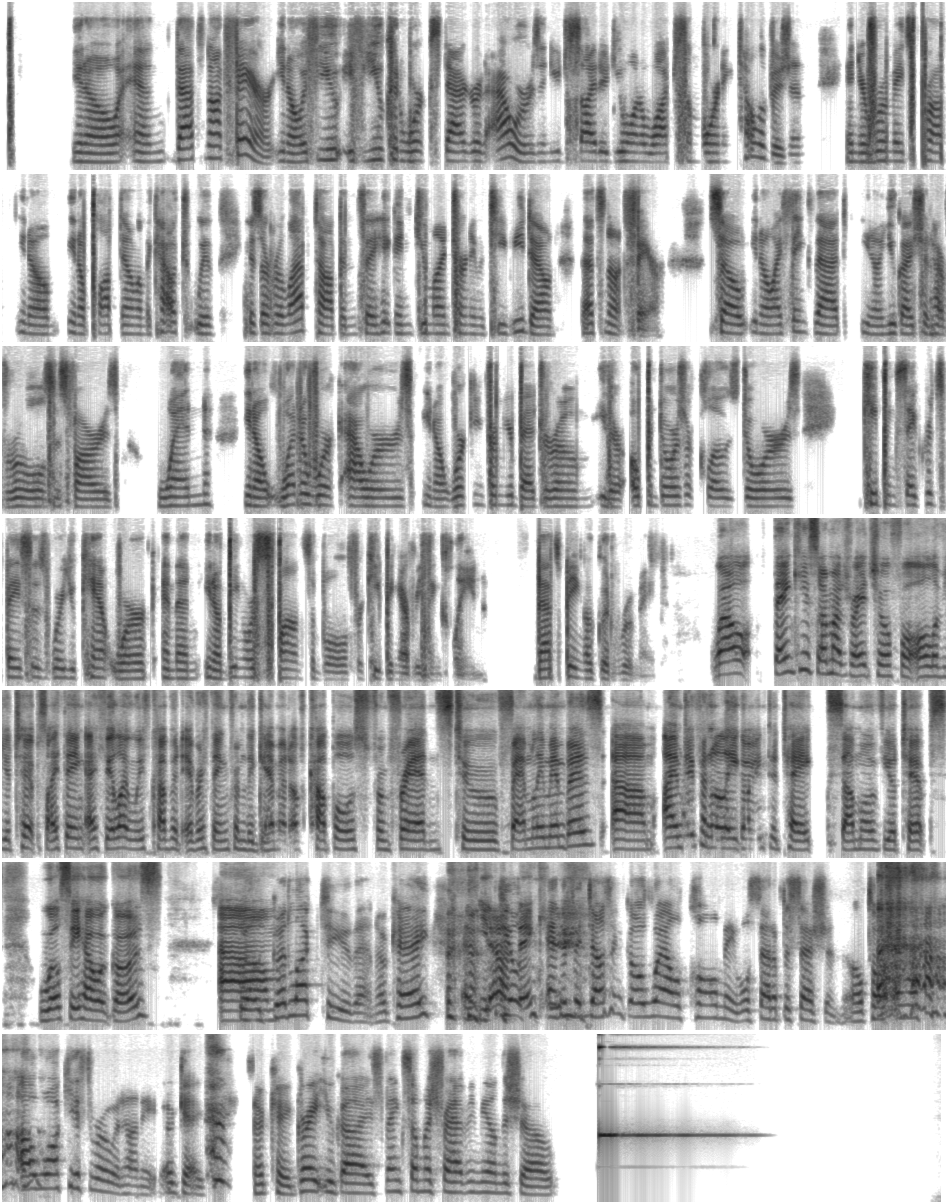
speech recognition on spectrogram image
you know and that's not fair you know if you if you can work staggered hours and you decided you want to watch some morning television and your roommates prop you know you know plop down on the couch with his or her laptop and say hey can do you mind turning the tv down? That's not fair. So you know i think that you know you guys should have rules as far as when you know what are work hours you know working from your bedroom either open doors or closed doors keeping sacred spaces where you can't work and then you know being responsible for keeping everything clean. That's being a good roommate. Well thank you so much rachel for all of your tips. I think i feel like we've covered everything from the gamut of couples from friends to family members. Um, i'm definitely going to take some of your tips. We'll see how it goes um, well, good luck to you then, okay? And yeah, thank you. And if it doesn't go well, call me. We'll set up a session. I'll talk. I'll, I'll walk you through it, honey. Okay. Okay, great, you guys. Thanks so much for having me on the show.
